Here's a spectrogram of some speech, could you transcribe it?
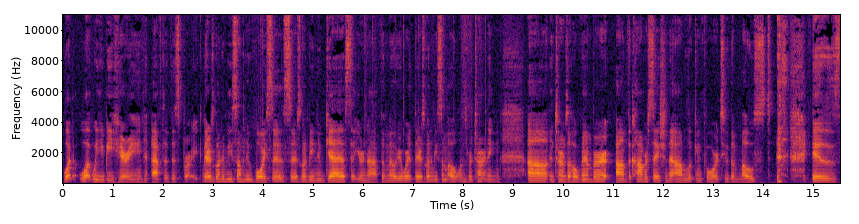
What What will you be hearing after this break? There's going to be some new voices. There's going to be new guests that you're not familiar with. There's going to be some old ones returning. Uh, in terms of November, um, the conversation that I'm looking forward to the most is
